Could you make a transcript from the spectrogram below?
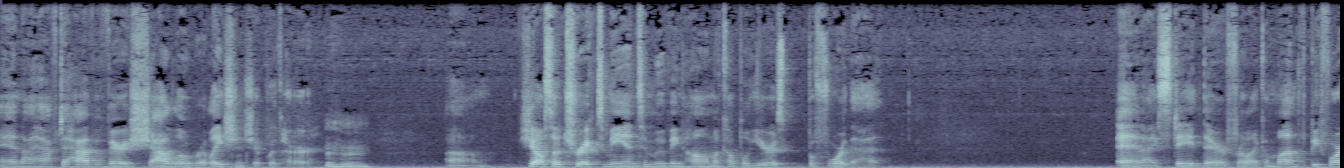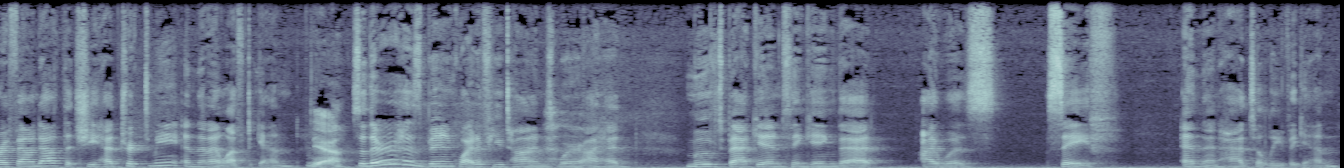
And I have to have a very shallow relationship with her. Mm-hmm. Um, she also tricked me into moving home a couple years before that. And I stayed there for like a month before I found out that she had tricked me, and then I left again. Yeah. So there has been quite a few times where I had moved back in thinking that I was safe and then had to leave again.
